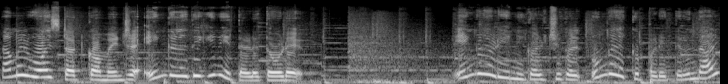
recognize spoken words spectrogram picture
தமிழ் வாய்ஸ் டாட் காம் என்ற எங்களது இணையதளத்தோடு. எங்களுடைய நிகழ்ச்சிகள் உங்களுக்கு பிடித்திருந்தால்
